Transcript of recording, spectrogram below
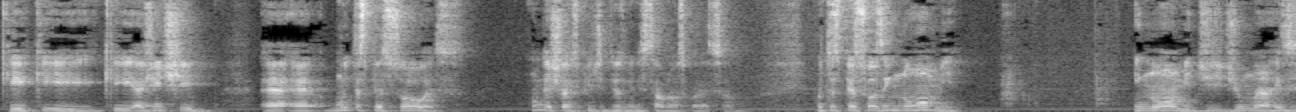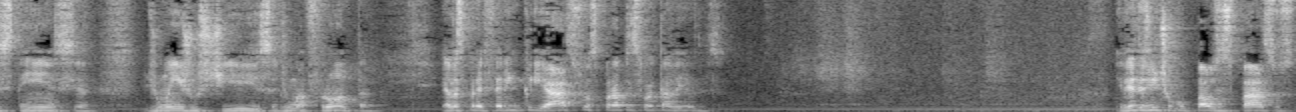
Que, que, que a gente, é, é, muitas pessoas, vamos deixar o Espírito de Deus ministrar o nosso coração. Muitas pessoas, em nome, em nome de, de uma resistência, de uma injustiça, de uma afronta, elas preferem criar suas próprias fortalezas. Em vez de a gente ocupar os espaços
